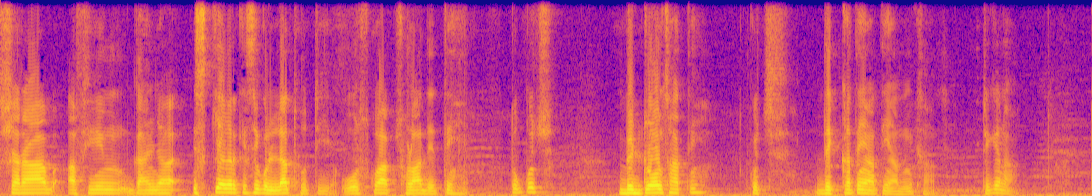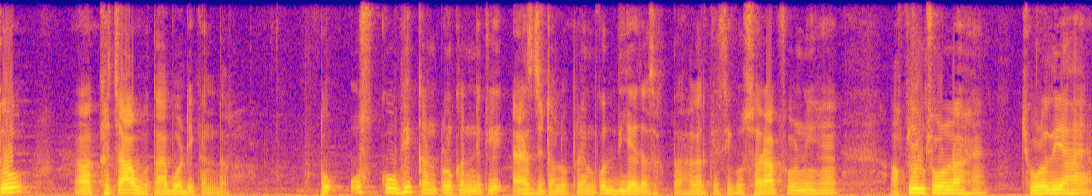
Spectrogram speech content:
शराब, अफीम, गांजा, इसकी अगर किसी को लत होती है और उसको आप छुड़ा देते हैं तो कुछ विड्रॉल्स आते हैं, कुछ दिक्कतें आती हैं आदमी के साथ, ठीक है ना? तो खिंचाव होता है बॉडी के अंदर। तो उसको भी कंट्रोल करने के लिए एस डिटालोप्रेम को दिया जा सकता है। अगर किसी को शराब छोड़नी है, अफीम छोड़ना है, छोड़ दिया है,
